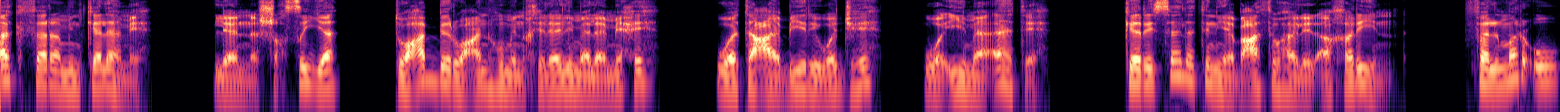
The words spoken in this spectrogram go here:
أكثر من كلامه لأن الشخصية تعبر عنه من خلال ملامحه وتعابير وجهه وإيماءاته. كرسالة يبعثها للآخرين. فالمرء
